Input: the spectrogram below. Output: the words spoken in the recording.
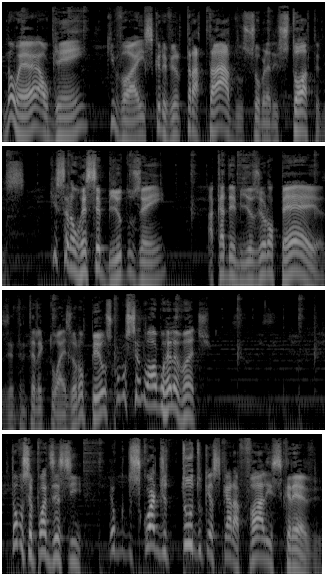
não é alguém que vai escrever tratados sobre Aristóteles, que serão recebidos em academias europeias, entre intelectuais europeus, como sendo algo relevante. Então você pode dizer assim: eu discordo de tudo que esse cara fala e escreve.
